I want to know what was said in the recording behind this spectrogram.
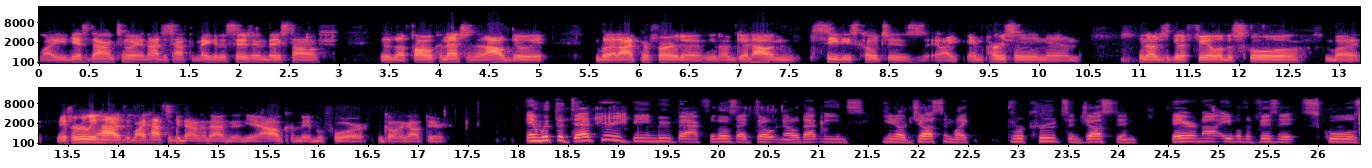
like it gets down to it, and I just have to make a decision based off the phone connections, and I'll do it. But I prefer to you know get out and see these coaches like in person, and you know just get a feel of the school. But if it really has like has to get down to that, then yeah, I'll commit before going out there. And with the dead period being moved back, for those that don't know, that means you know Justin like recruits and Justin, they are not able to visit schools,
